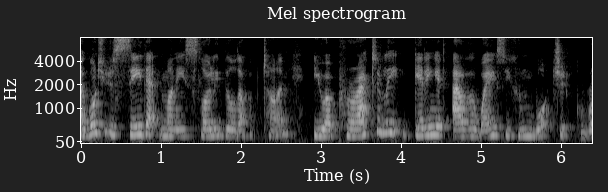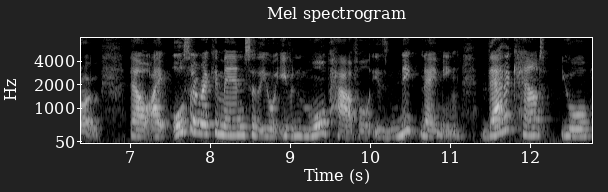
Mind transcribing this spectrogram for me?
I want you to see that money slowly build up over time. You are proactively getting it out of the way so you can watch it grow. Now, I also recommend so that you're even more powerful is nicknaming that account your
